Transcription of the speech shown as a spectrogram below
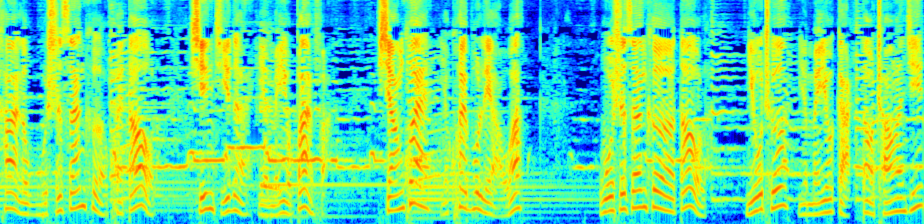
看了五时三刻快到了，心急的也没有办法，想快也快不了啊。五时三刻到了，牛车也没有赶到长安街，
